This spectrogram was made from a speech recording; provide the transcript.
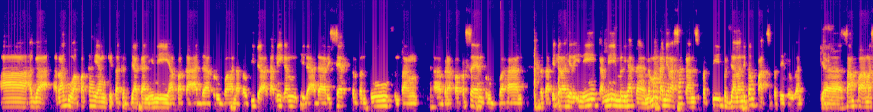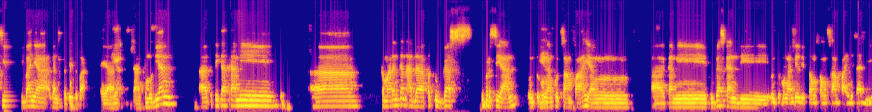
uh, agak ragu apakah yang kita kerjakan ini apakah ada perubahan atau tidak. Kami kan tidak ada riset tertentu tentang uh, berapa persen perubahan. Tetapi terakhir ini kami melihat, nah, memang kami rasakan seperti berjalan di tempat seperti itu kan. Ya sampah masih banyak kan seperti itu pak. Ya. ya. Nah kemudian uh, ketika kami uh, kemarin kan ada petugas kebersihan untuk yeah. mengangkut sampah yang uh, kami tugaskan di untuk mengambil di tong-tong sampah ini tadi.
